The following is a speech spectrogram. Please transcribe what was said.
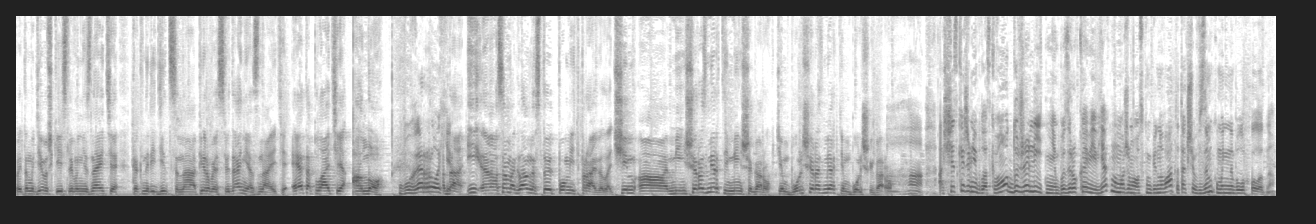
Поэтому, девушки, если вы не знаете, как нарядиться на первое свидание, знайте, это платье оно. В горохі. Да, и э, самое главное, стоит помнить правило. Чем а, меньше размер, тем меньше горох. Тем больше размер, тем больше горох. Ага. А ще скажи мені, будь ласка, воно дуже літнє, без рукавів. Як ми можемо його скомбінувати так, щоб взимку мені не було холодно?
